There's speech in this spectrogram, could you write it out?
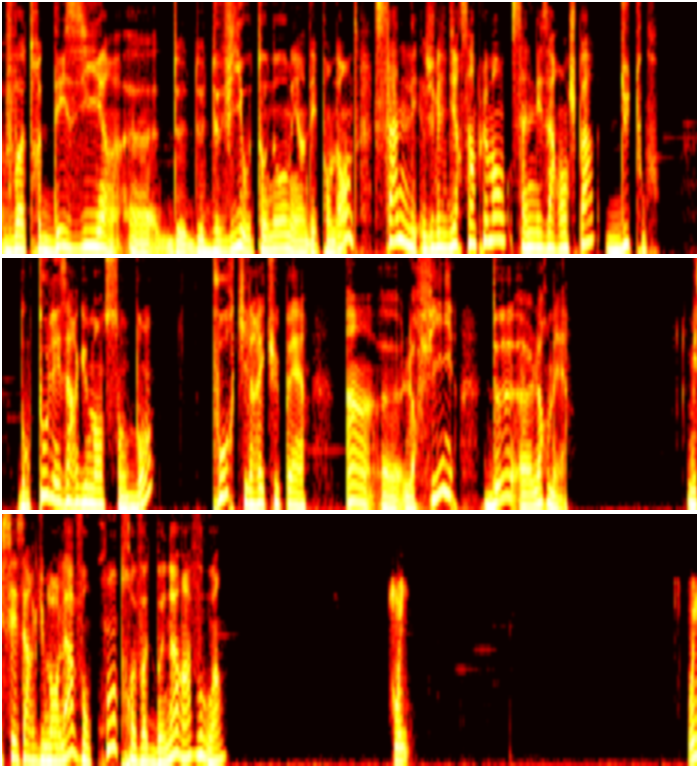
votre désir euh, de, vie autonome et indépendante. Ça, je vais le dire simplement, ça ne les arrange pas du tout. Donc tous les arguments sont bons pour qu'ils récupèrent un leur fille de leur mère. Mais ces arguments-là vont contre votre bonheur à vous. Hein. Oui. Oui,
